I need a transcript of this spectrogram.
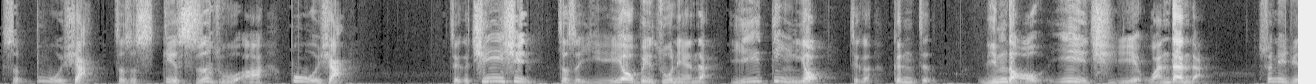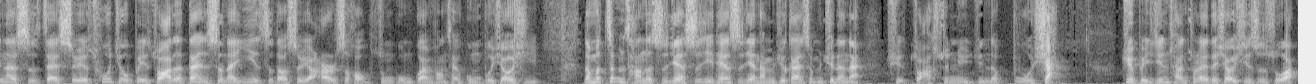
是部下，这是第十族啊，部下。这个亲信，这是也要被株连的，一定要这个跟这领导一起完蛋的。孙立军呢是在四月初就被抓的，但是呢，一直到四月二十号，中共官方才公布消息。那么这么长的时间，十几天时间，他们去干什么去了呢？去抓孙立军的部下。据北京传出来的消息是说啊，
